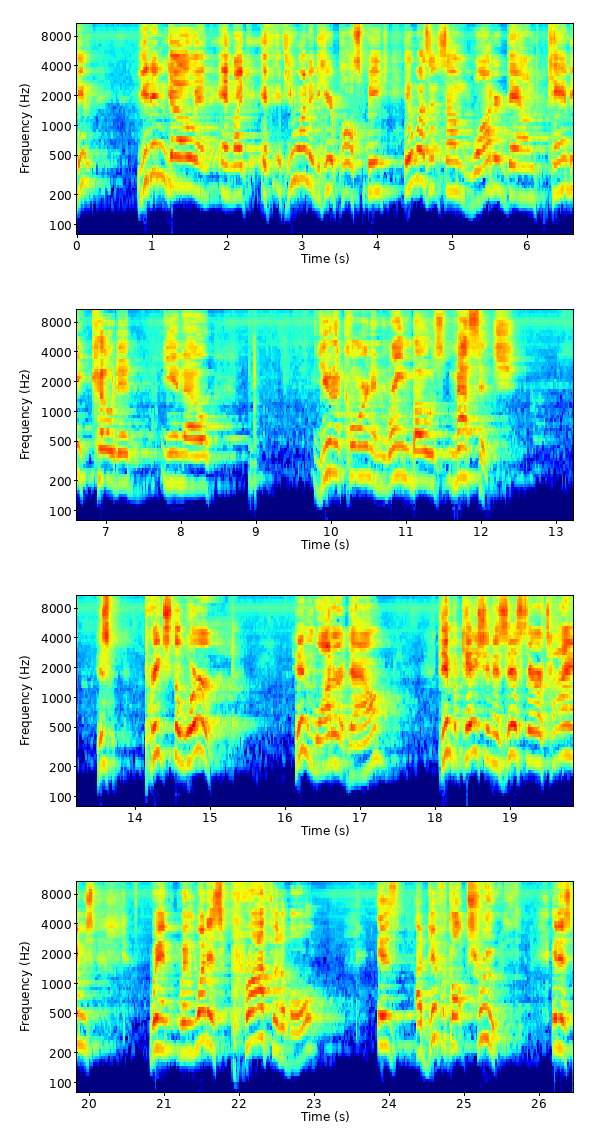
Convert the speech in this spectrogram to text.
He you didn't go and, and like if, if you wanted to hear Paul speak, it wasn't some watered down, candy coated, you know, unicorn and rainbows message. He just preached the word. He didn't water it down. The implication is this there are times when, when what is profitable is a difficult truth. It is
